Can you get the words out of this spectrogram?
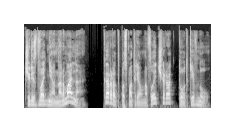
«Через два дня нормально?» Каррот посмотрел на Флетчера, тот кивнул.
